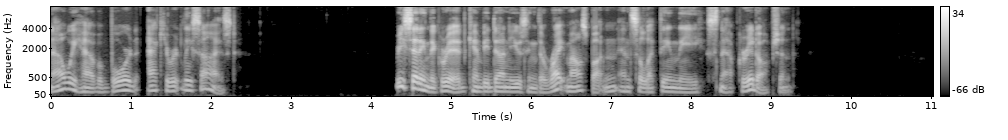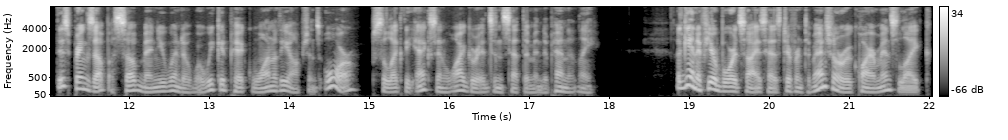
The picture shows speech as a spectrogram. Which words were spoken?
Now we have a board accurately sized. Resetting the grid can be done using the right mouse button and selecting the Snap Grid option. This brings up a sub-menu window where we could pick one of the options or select the X and Y grids and set them independently. Again, if your board size has different dimensional requirements like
